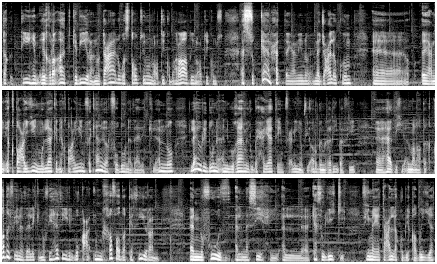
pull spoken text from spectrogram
تأتيهم إغراءات كبيرة أنه تعالوا واستوطنوا نعطيكم أراضي نعطيكم السكان حتى يعني نجعلكم آه يعني إقطاعيين ملاكا إقطاعيين فكانوا يرفضون ذلك لأنه لا يريدون أن يغامروا بحياتهم فعليا في أرض غريبة في آه هذه المناطق. أضف إلى ذلك أنه في هذه البقعة انخفض كثيرا النفوذ المسيحي الكاثوليكي فيما يتعلق بقضية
